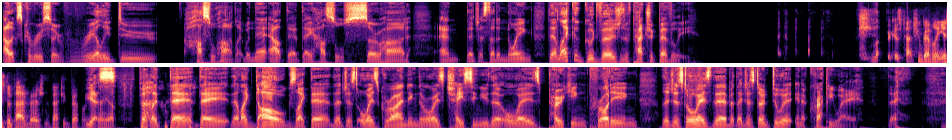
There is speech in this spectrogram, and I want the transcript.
Alex Caruso really do hustle hard. Like when they're out there, they hustle so hard, and they're just that annoying. They're like a good version of Patrick Beverley. Because Patrick Beverley is the bad version of Patrick Beverley. so, Yes, yeah. but like they they they're like dogs. Like they're they're just always grinding. They're always chasing you. They're always poking, prodding. They're just always there, but they just don't do it in a crappy way.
